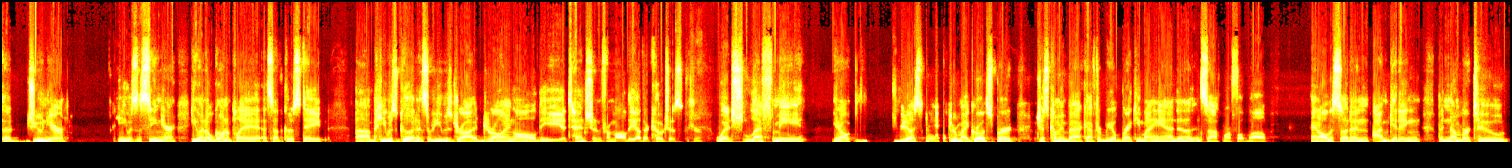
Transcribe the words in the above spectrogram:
a junior. He was a senior. He wound up going to play at South Dakota State. Um, he was good, and so he was draw, drawing all the attention from all the other coaches Sure. which left me, you know, just through my growth spurt, just coming back after you know breaking my hand in, in sophomore football, and all of a sudden I'm getting the number two.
